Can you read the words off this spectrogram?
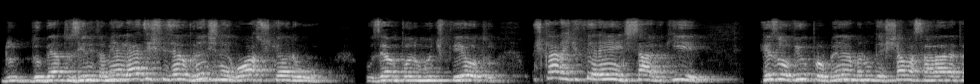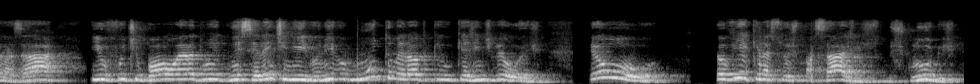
do, do Beto Zini também. Aliás, eles fizeram grandes negócios, que era o, o Zé Antônio Montefeltro. Os caras diferentes, sabe, que resolviam o problema, não deixava salário atrasar. E o futebol era de um excelente nível, um nível muito melhor do que o que a gente vê hoje. Eu, eu vi aqui nas suas passagens dos clubes,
